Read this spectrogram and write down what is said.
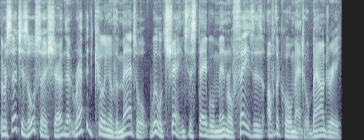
The research has also shown that rapid cooling of the mantle will change the stable mineral phases of the core mantle boundary.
